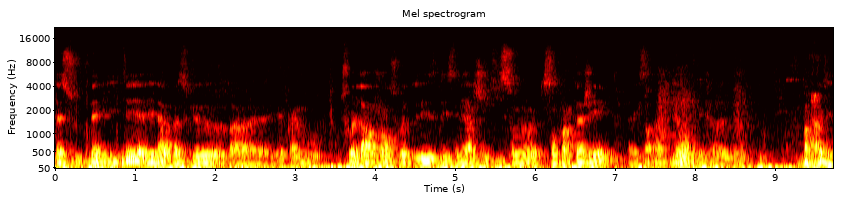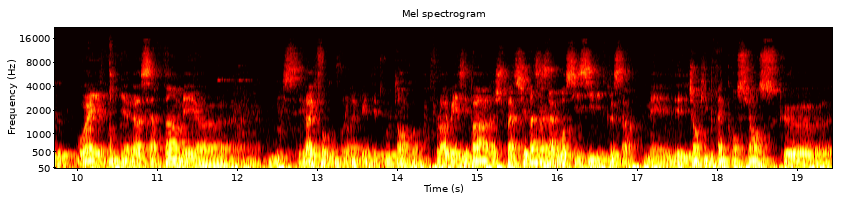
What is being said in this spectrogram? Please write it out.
la soutenabilité, elle est là parce que euh, bah, il y a quand même soit de l'argent, soit des, énergies qui sont, qui sont partagées. Avec certains clients, on fait quand même parfois les deux. Oui, il y en a certains, mais mais c'est vrai qu'il faut, le répéter tout le temps. Quoi. Faut le répéter. Pas, je ne sais pas, si ça grossit si vite que ça, mais des gens qui prennent conscience que euh,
